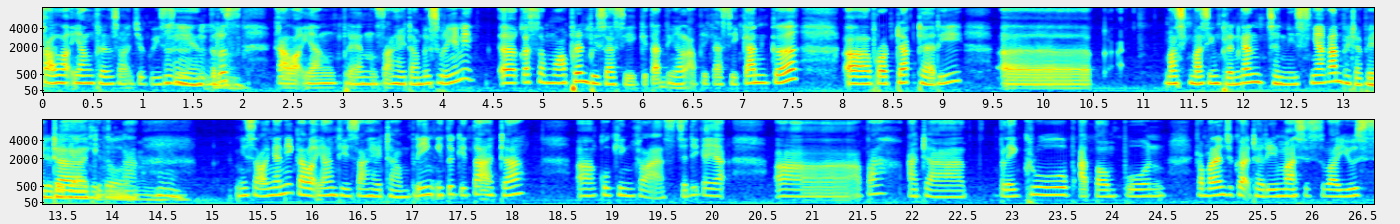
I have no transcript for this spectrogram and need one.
kalau yang brand Salju Cuisine. Terus kalau yang brand Shanghai Dumpling sebenarnya ini eh, ke semua brand bisa sih. Kita tinggal aplikasikan ke eh, produk dari eh, masing-masing brand kan jenisnya kan beda-beda gitu. betul. Nah, Hmm. misalnya nih kalau yang di Shanghai Dumpling itu kita ada uh, cooking class. Jadi kayak uh, apa? Ada playgroup ataupun kemarin juga dari mahasiswa UC,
